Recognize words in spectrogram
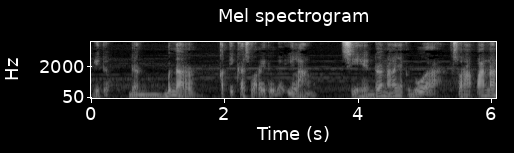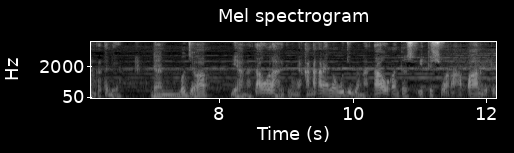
Gitu. Dan benar ketika suara itu udah hilang si Hendra nanya ke gue suara apaanan kata dia. Dan gue jawab ya nggak tahu lah gitu. Ya karena kan emang gue juga nggak tahu kan terus itu suara apaan gitu.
